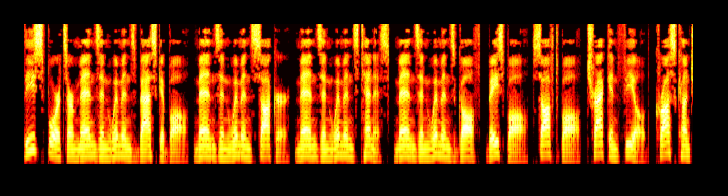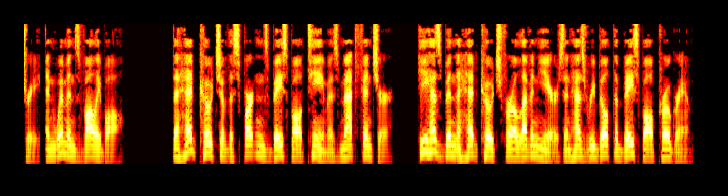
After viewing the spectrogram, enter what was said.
These sports are men's and women's basketball, men's and women's soccer, men's and women's tennis, men's and women's golf, baseball, softball, track and field, cross country, and women's volleyball. The head coach of the Spartans baseball team is Matt Fincher. He has been the head coach for 11 years and has rebuilt the baseball program.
